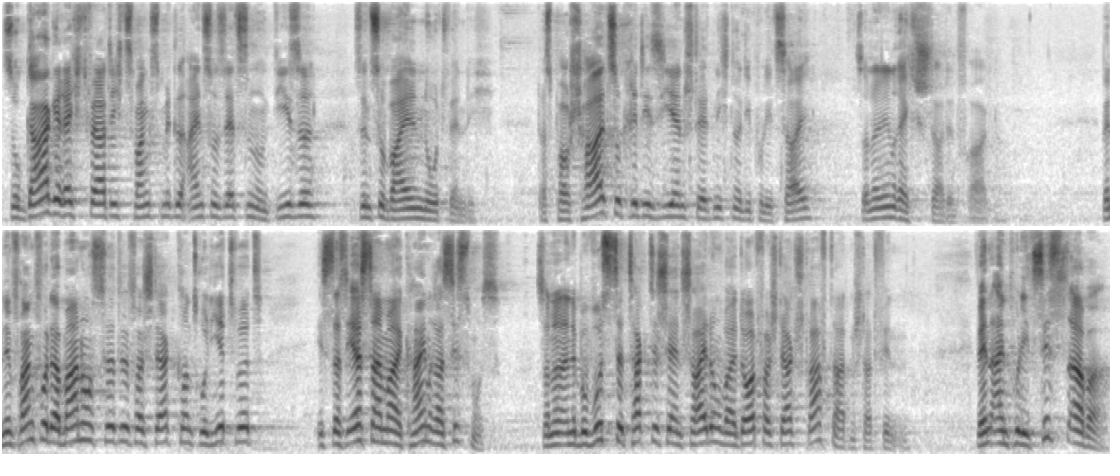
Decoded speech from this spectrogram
sogar gerechtfertigt, Zwangsmittel einzusetzen, und diese sind zuweilen notwendig. Das pauschal zu kritisieren, stellt nicht nur die Polizei, sondern den Rechtsstaat infrage. Wenn im Frankfurter Bahnhofsviertel verstärkt kontrolliert wird, ist das erst einmal kein Rassismus, sondern eine bewusste taktische Entscheidung, weil dort verstärkt Straftaten stattfinden. Wenn ein Polizist aber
